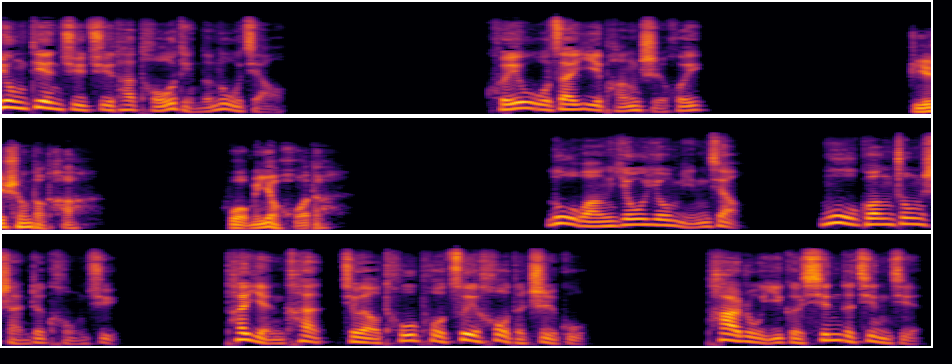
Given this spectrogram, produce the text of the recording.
用电锯锯他头顶的鹿角。魁梧在一旁指挥：“别伤到他，我们要活的。”鹿王悠悠鸣叫，目光中闪着恐惧。他眼看就要突破最后的桎梏，踏入一个新的境界，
